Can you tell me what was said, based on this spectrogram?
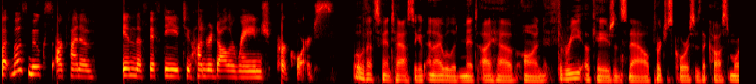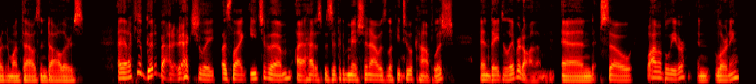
But most MOOCs are kind of in the 50 to $100 range per course. Oh, that's fantastic. And I will admit, I have on three occasions now purchased courses that cost more than $1,000. And I feel good about it, actually. It's like each of them, I had a specific mission I was looking to accomplish, and they delivered on them. And so well, I'm a believer in learning,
